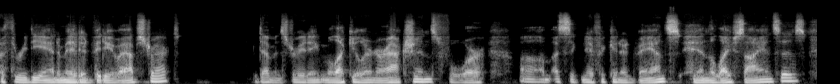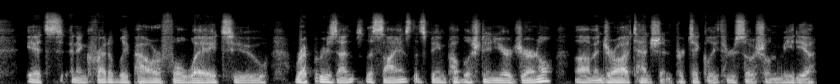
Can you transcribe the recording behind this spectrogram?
a 3D animated video abstract, demonstrating molecular interactions for um, a significant advance in the life sciences. It's an incredibly powerful way to represent the science that's being published in your journal um, and draw attention, particularly through social media.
